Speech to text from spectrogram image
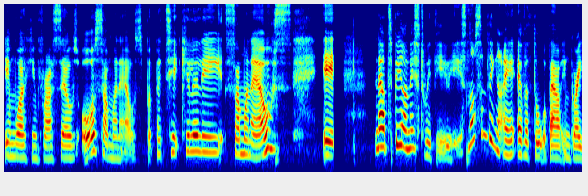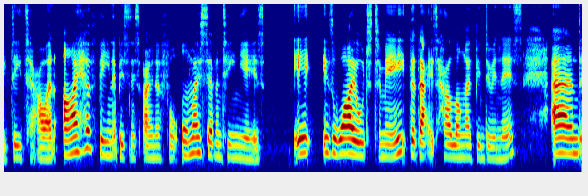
in working for ourselves or someone else, but particularly someone else, it now, to be honest with you, it's not something I ever thought about in great detail, and I have been a business owner for almost 17 years. It is wild to me that that is how long I've been doing this, and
